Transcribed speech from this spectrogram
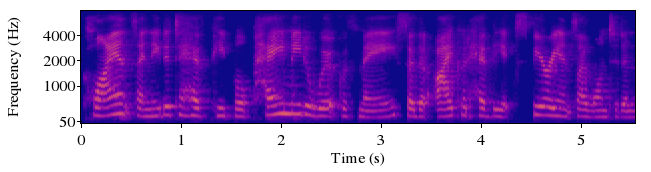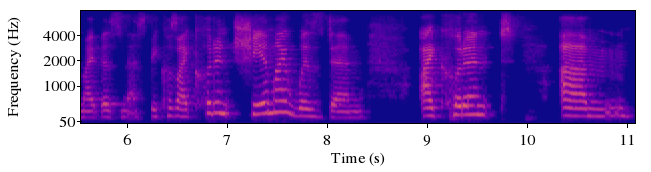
clients, I needed to have people pay me to work with me so that I could have the experience I wanted in my business because I couldn't share my wisdom. I couldn't, um,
